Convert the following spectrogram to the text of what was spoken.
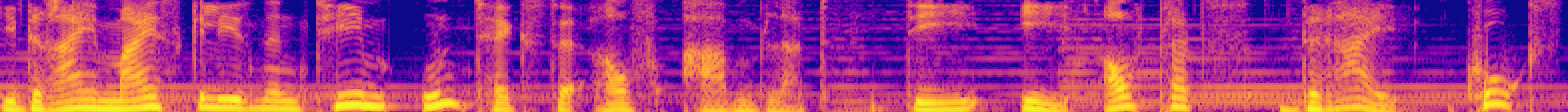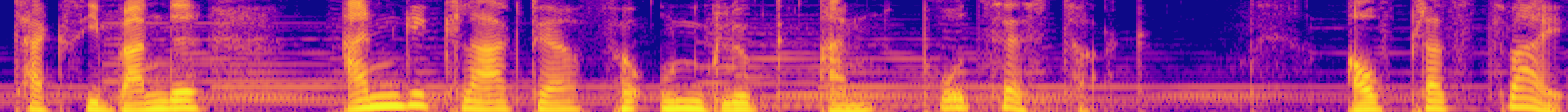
Die drei meistgelesenen Themen und Texte auf abendblatt.de. Auf Platz 3 Koks-Taxibande. Angeklagter verunglückt an Prozesstag. Auf Platz 2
